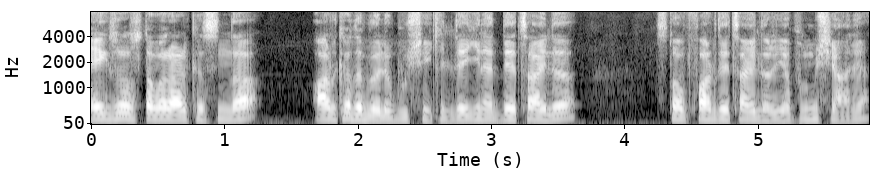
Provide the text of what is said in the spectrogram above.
Exhaust da var arkasında. Arka da böyle bu şekilde. Yine detaylı stop far detayları yapılmış yani.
